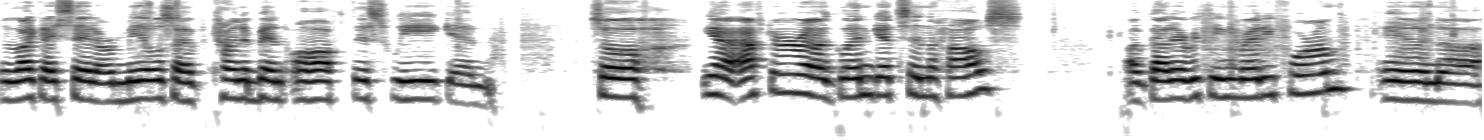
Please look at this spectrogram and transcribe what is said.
And like I said, our meals have kind of been off this week. And so yeah, after uh, Glenn gets in the house, I've got everything ready for him. And uh,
